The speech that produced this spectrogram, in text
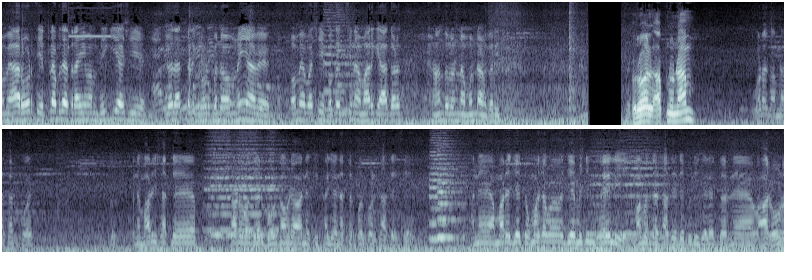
અમે આ રોડથી એટલા બધા ત્રાહીમામ થઈ ગયા છીએ. જો તાત્કાલિક રોડ બનાવવામાં નહીં આવે તો અમે પછી ભગતસિંહના માર્ગે આગળ આંદોલનના મંડાણ કરીશું. રોલ આપનું નામ? વડા ગામના સરપંચ. અને મારી સાથે સાડોદર ગોળ ગામડા અને ચીખાલિયાના સરપંચ પણ સાથે છે. અને અમારે જે ચોમાસામાં જે મિટિંગ થયેલી મામલતદાર સાથે ડેપ્યુટી કલેક્ટરને આ રોડ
